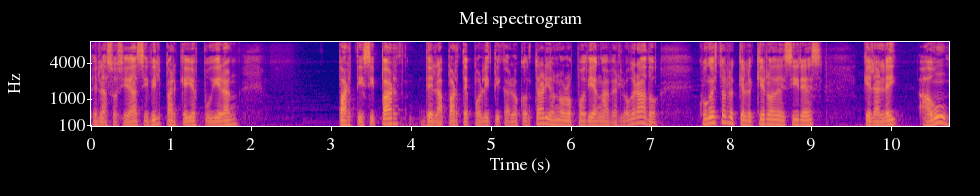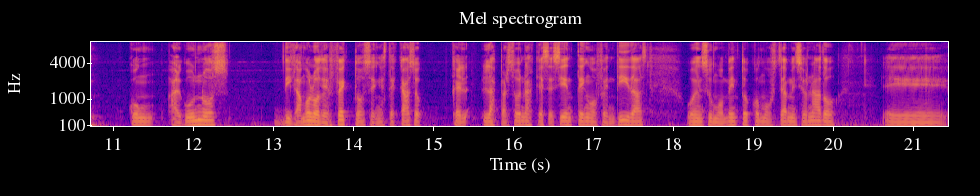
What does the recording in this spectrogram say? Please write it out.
en la sociedad civil para que ellos pudieran participar de la parte política. Lo contrario, no lo podían haber logrado. Con esto lo que le quiero decir es que la ley, aún con algunos, digamos, los defectos, en este caso, que las personas que se sienten ofendidas o en su momento, como usted ha mencionado, eh,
